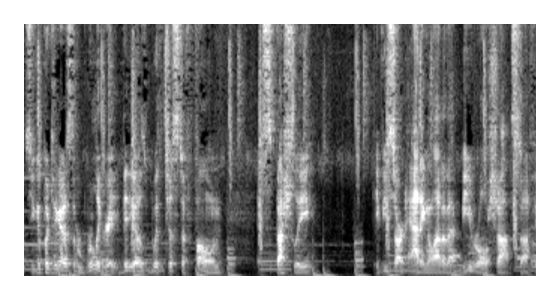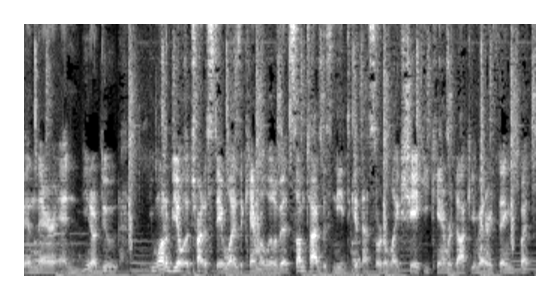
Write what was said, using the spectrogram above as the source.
So you can put together some really great videos with just a phone, especially if you start adding a lot of that b-roll shot stuff in there and you know do you want to be able to try to stabilize the camera a little bit sometimes it's neat to get that sort of like shaky camera documentary thing but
